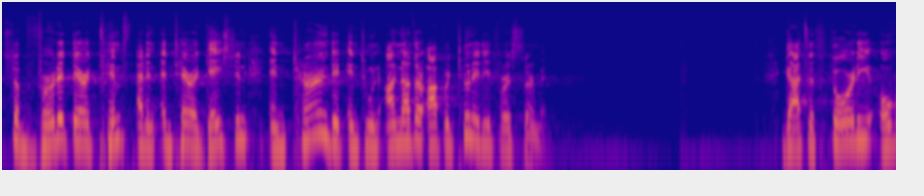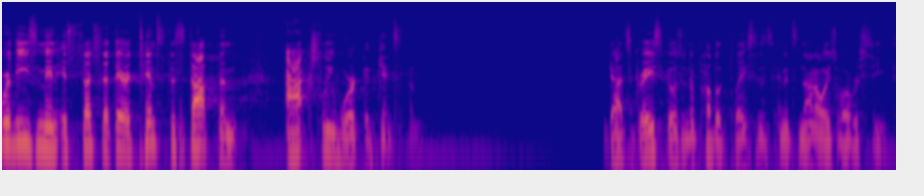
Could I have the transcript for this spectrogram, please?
subverted their attempts at an interrogation and turned it into an, another opportunity for a sermon. God's authority over these men is such that their attempts to stop them actually work against them. God's grace goes into public places and it's not always well received.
